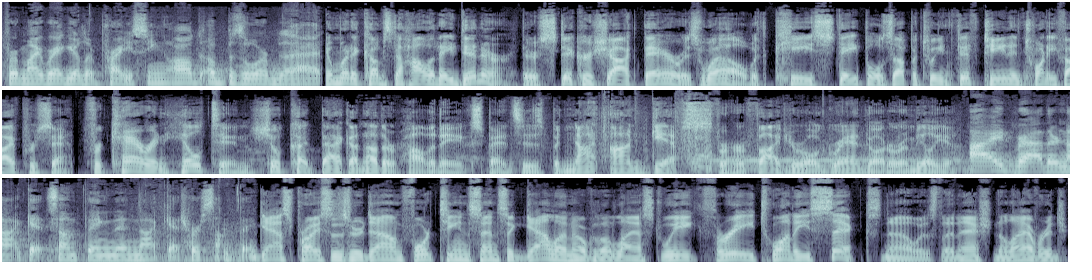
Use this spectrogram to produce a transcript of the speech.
for my regular pricing. I'll absorb that. And when it comes to holiday dinner, there's sticker shock there as well, with key staples up between 15 and 25%. For Karen Hilton, she'll cut back on other holiday expenses, but not on gifts for her five year old granddaughter, Amelia. I'd rather not get something than not get her something. Gas prices are down 14 cents a gallon over the last week. 326 now is the national average.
